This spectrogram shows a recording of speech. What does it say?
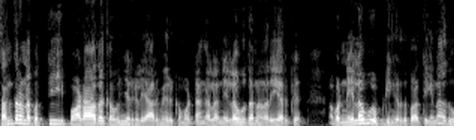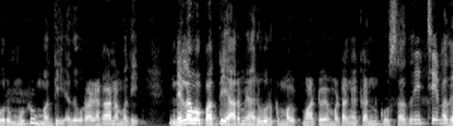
சந்திரனை பற்றி பாடாத கவிஞர்கள் யாருமே இருக்க மாட்டாங்க. அல்ல நிலவு தான் நிறையா இருக்குது அப்போ நிலவு அப்படிங்கிறது பார்த்தீங்கன்னா அது ஒரு முழு மதி அது ஒரு அழகான மதி. நிலவை பார்த்து யாருமே அருவருக்கு மாட்டவே மாட்டாங்க. கண் கூசாது. அது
